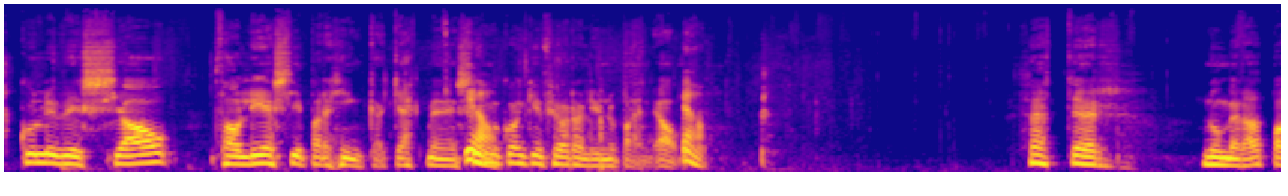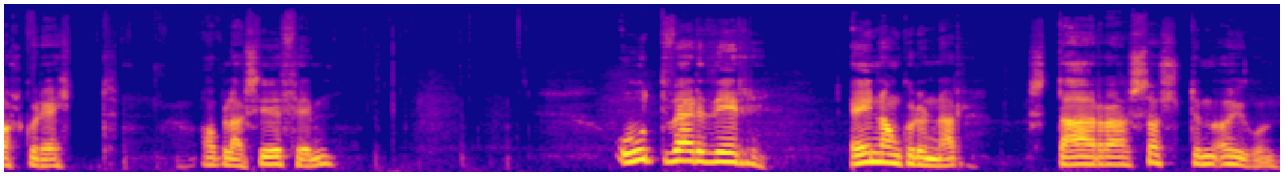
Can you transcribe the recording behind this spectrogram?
skulum við sjá þá les ég bara hinga, gekk með einn semugöngin fjóralínu bæn já. já. Þetta er númerað, bálkur 1 á blaðsíði 5 Útverðir einangrunnar stara söldum augum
